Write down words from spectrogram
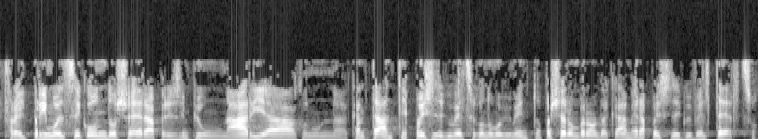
fra il primo e il secondo c'era per esempio un'aria con un cantante, poi si eseguiva il secondo movimento, poi c'era un brano da camera, poi si eseguiva il terzo.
